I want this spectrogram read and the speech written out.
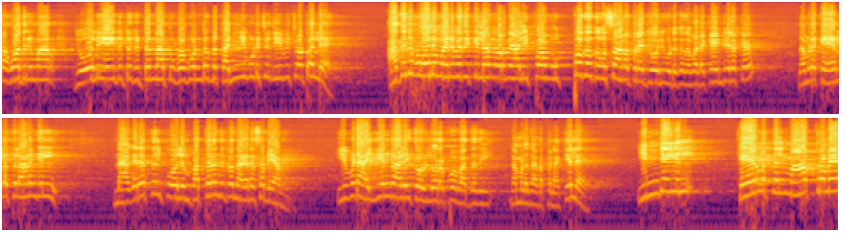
സഹോദരിമാർ ജോലി ചെയ്തിട്ട് കിട്ടുന്ന തുക കൊണ്ട് കഞ്ഞി കുടിച്ച് ജീവിച്ചോട്ടല്ലേ? അതിന് പോലും അനുവദിക്കില്ല എന്ന് പറഞ്ഞാൽ ഇപ്പൊ മുപ്പത് ദിവസമാണ് അത്ര ജോലി കൊടുക്കുന്നത്. വടക്കേ ഇന്ത്യയിലൊക്കെ നമ്മുടെ കേരളത്തിലാണെങ്കിൽ നഗരത്തിൽ പോലും പത്തനംതിട്ട നഗരസഭയാണ്. ഇവിടെ അയ്യങ്കാളി തൊഴിലുറപ്പ് പദ്ധതി നമ്മൾ നടപ്പിലാക്കി അല്ലേ? ഇന്ത്യയിൽ കേരളത്തിൽ മാത്രമേ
